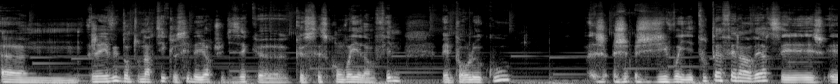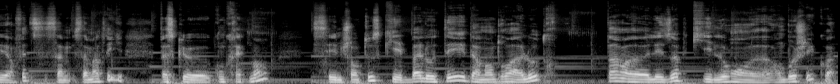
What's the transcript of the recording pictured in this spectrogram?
j'avais vu que dans ton article aussi, d'ailleurs, tu disais que, que c'est ce qu'on voyait dans le film, mais pour le coup, j'y voyais tout à fait l'inverse et, en fait ça, ça m'intrigue parce que concrètement c'est une chanteuse qui est ballottée d'un endroit à l'autre par euh, les hommes qui l'ont euh, embauchée quoi.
